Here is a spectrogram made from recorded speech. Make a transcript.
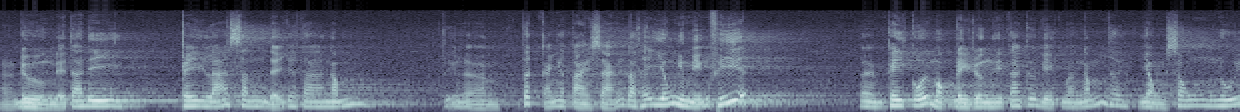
À, đường để ta đi, cây lá xanh để cho ta ngắm. Tức là tất cả những tài sản ta thấy giống như miễn phí ờ, cây cối mọc đầy rừng thì ta cứ việc mà ngắm thôi. Dòng sông, núi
